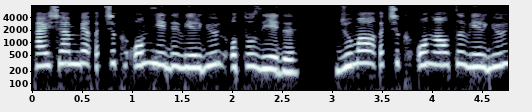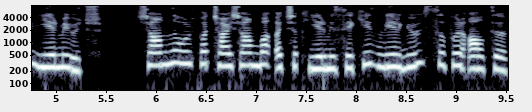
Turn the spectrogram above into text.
Perşembe açık 17,37. Cuma açık 16,23. Şanlıurfa çarşamba açık 28,06.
